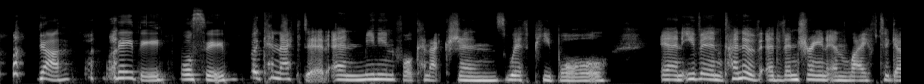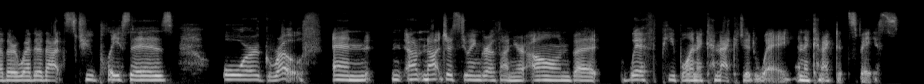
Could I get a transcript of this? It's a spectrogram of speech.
yeah, maybe. We'll see. But connected and meaningful connections with people and even kind of adventuring in life together, whether that's two places or growth and not just doing growth on your own, but with people in a connected way, in a connected space.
